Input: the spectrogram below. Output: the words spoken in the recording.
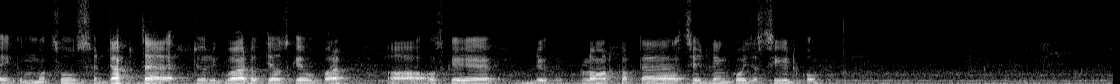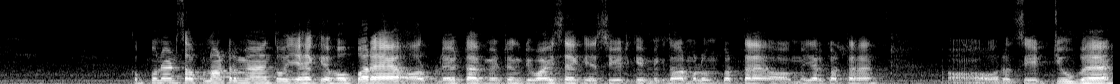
एक मखसूस डेप्थ है जो रिक्वायर्ड होती है उसके ऊपर। उसके प्लांट करता है सीडलिंग को या सीड को। कंपोनेंट्स ऑफ़ प्लांटर में आए तो यह है कि होपर है और प्लेट टाइप मीटरिंग डिवाइस है कि सीड के मकदार मालूम करता है और मेजर करता है। और सीड ट्यूब है,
